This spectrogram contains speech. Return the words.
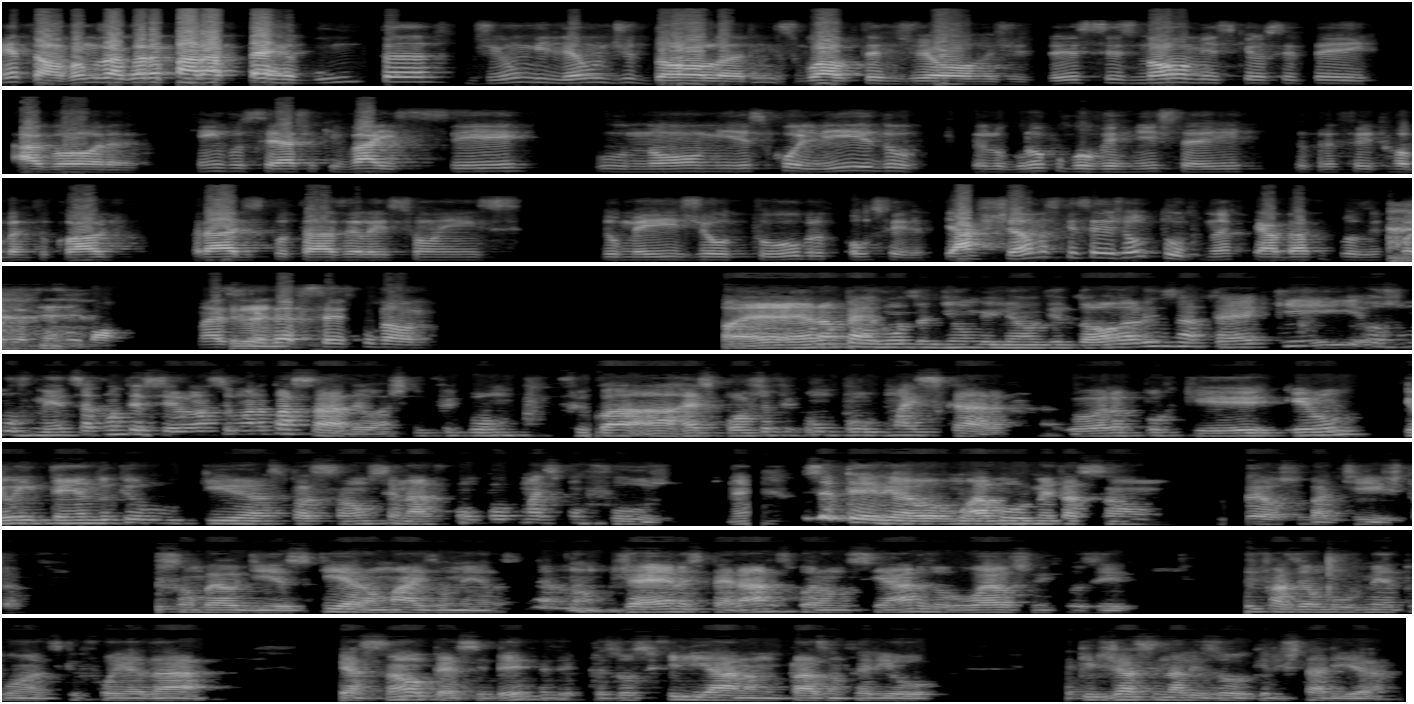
Então, vamos agora para a pergunta de um milhão de dólares, Walter George. Desses nomes que eu citei agora, quem você acha que vai ser o nome escolhido pelo grupo governista aí do prefeito Roberto Cláudio para disputar as eleições do mês de outubro, ou seja, que achamos que seja outubro, né? Porque a data, inclusive, pode até mudar. Mas quem deve ser esse nome? É, era pergunta de um milhão de dólares até que os movimentos aconteceram na semana passada. Eu acho que ficou, ficou a resposta ficou um pouco mais cara agora, porque eu, eu entendo que, o, que a situação, o cenário ficou um pouco mais confuso. Né? Você teve a, a movimentação do Celso Batista Samuel Dias, que eram mais ou menos, não, já eram esperados, foram anunciados, o Elcio, inclusive, fazer um movimento antes, que foi a da filiação ao PSB, precisou se filiar num prazo anterior, que ele já sinalizou que ele estaria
